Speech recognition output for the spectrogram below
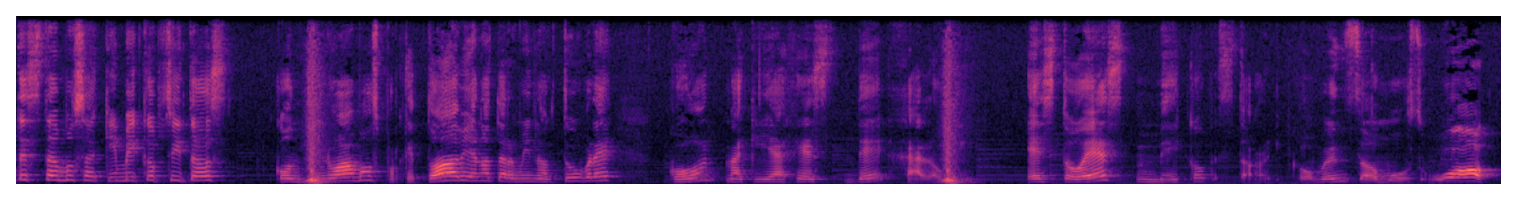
estamos aquí, makeupcitos. Continuamos porque todavía no termina octubre con maquillajes de Halloween. Esto es Makeup Story. Comenzamos. ¡Wow!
